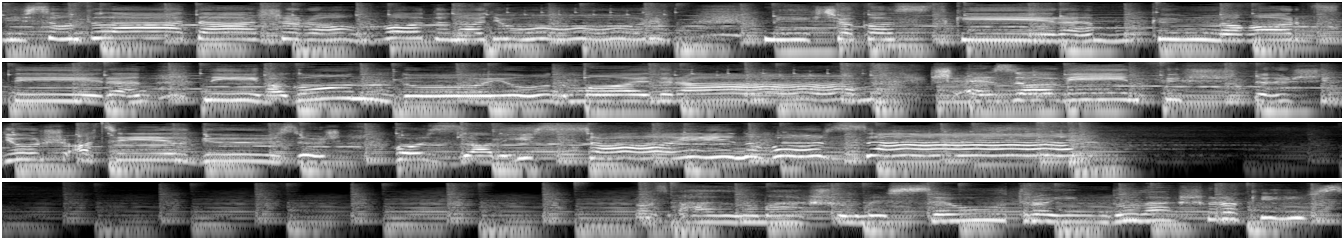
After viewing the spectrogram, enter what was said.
Viszont látásra nagy úr, még csak azt kérem, künn a harc néha gondoljon majd rám. S ez a vén füstös, gyors a cél gőzös, hozza vissza én hozzám. Az állomáson messze útra indulásra kész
